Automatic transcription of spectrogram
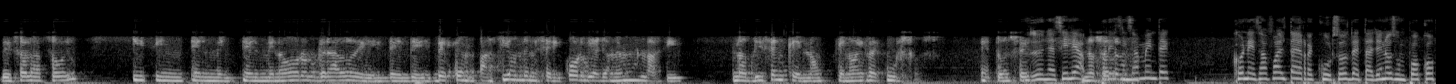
de sol a sol y sin el, men- el menor grado de, de, de- de compasión, de misericordia, llamémoslo así, nos dicen que no, que no hay recursos. Entonces, Doña Cilia, nosotros precisamente con esa falta de recursos, detállenos un poco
